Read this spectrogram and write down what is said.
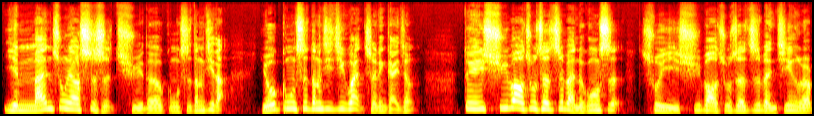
隐瞒重要事实取得公司登记的。由公司登记机关责令改正。对于虚报注册资本的公司，处以虚报注册资本金额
